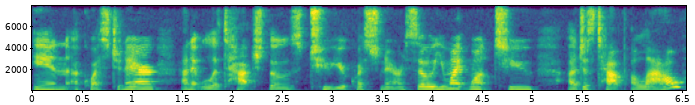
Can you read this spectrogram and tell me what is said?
in a questionnaire and it will attach those to your questionnaire. So you might want to uh, just tap allow.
